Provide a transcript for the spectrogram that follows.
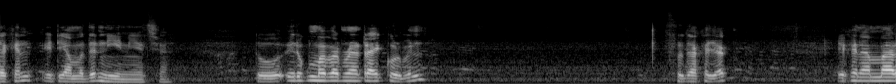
দেখেন, এটি আমাদের নিয়ে নিয়েছে। তো এরকমভাবে আপনারা ট্রাই করবেন। সো দেখা যাক। এখানে আমার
